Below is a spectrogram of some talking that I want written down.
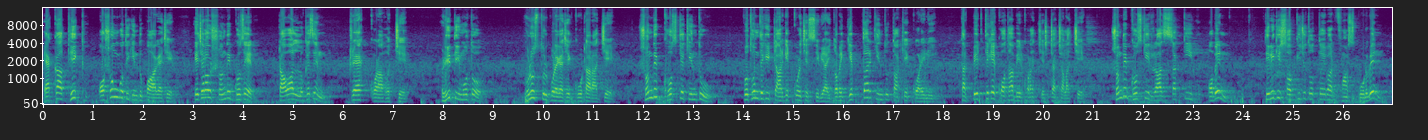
একাধিক অসঙ্গতি কিন্তু পাওয়া গেছে। এছাড়াও সন্দীপ ঘোষের টাওয়ার লোকেশন ট্র্যাক করা হচ্ছে। রীতিমতো হুলস্থুল পড়ে গেছে গোটা রাজ্যে। সন্দীপ ঘোষকে কিন্তু প্রথম থেকেই টার্গেট করেছে সিবিআই, তবে গ্রেপ্তার কিন্তু তাকে করেনি। তার পেট থেকে কথা বের করার চেষ্টা চালাচ্ছে। সন্দীপ ঘোষ কি রাজসাক্ষী হবেন? তিনি কি সব কিছু তথ্য এবার ফাঁস করবেন?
